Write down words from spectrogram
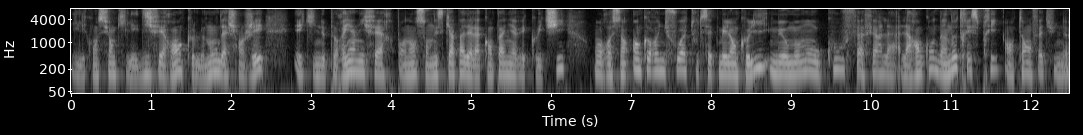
il est conscient qu'il est différent, que le monde a changé et qu'il ne peut rien y faire. Pendant son escapade à la campagne avec Koichi, on ressent encore une fois toute cette mélancolie, mais au moment où Kou fait faire la, rencontre d'un autre esprit, en tant en fait une,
